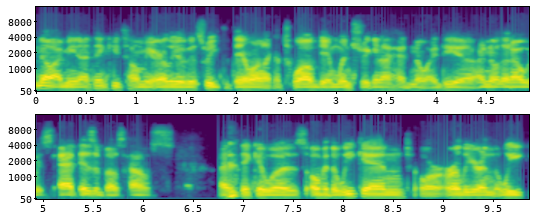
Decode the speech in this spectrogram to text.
no, I mean, I think you told me earlier this week that they were on like a 12 game win streak, and I had no idea. I know that I was at Isabel's house. I think it was over the weekend or earlier in the week.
